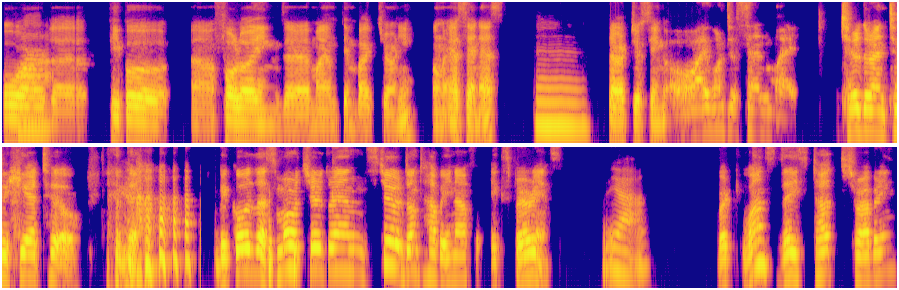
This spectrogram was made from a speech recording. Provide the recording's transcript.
or Wow. the people uh, following the mountain bike journey on SNS 음, start to think, oh, I want to send my children to here too, then because the small children still don't have enough experience. yeah. But once they start traveling,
